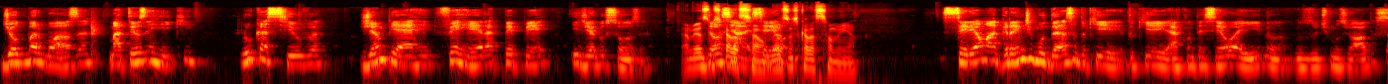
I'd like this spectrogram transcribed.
Diogo Barbosa, Matheus Henrique, Lucas Silva, Jean-Pierre, Ferreira, PP e Diego Souza. A mesma então, escalação, assim, seria, mesma escalação minha. Seria uma grande mudança do que, do que aconteceu aí no, nos últimos jogos,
